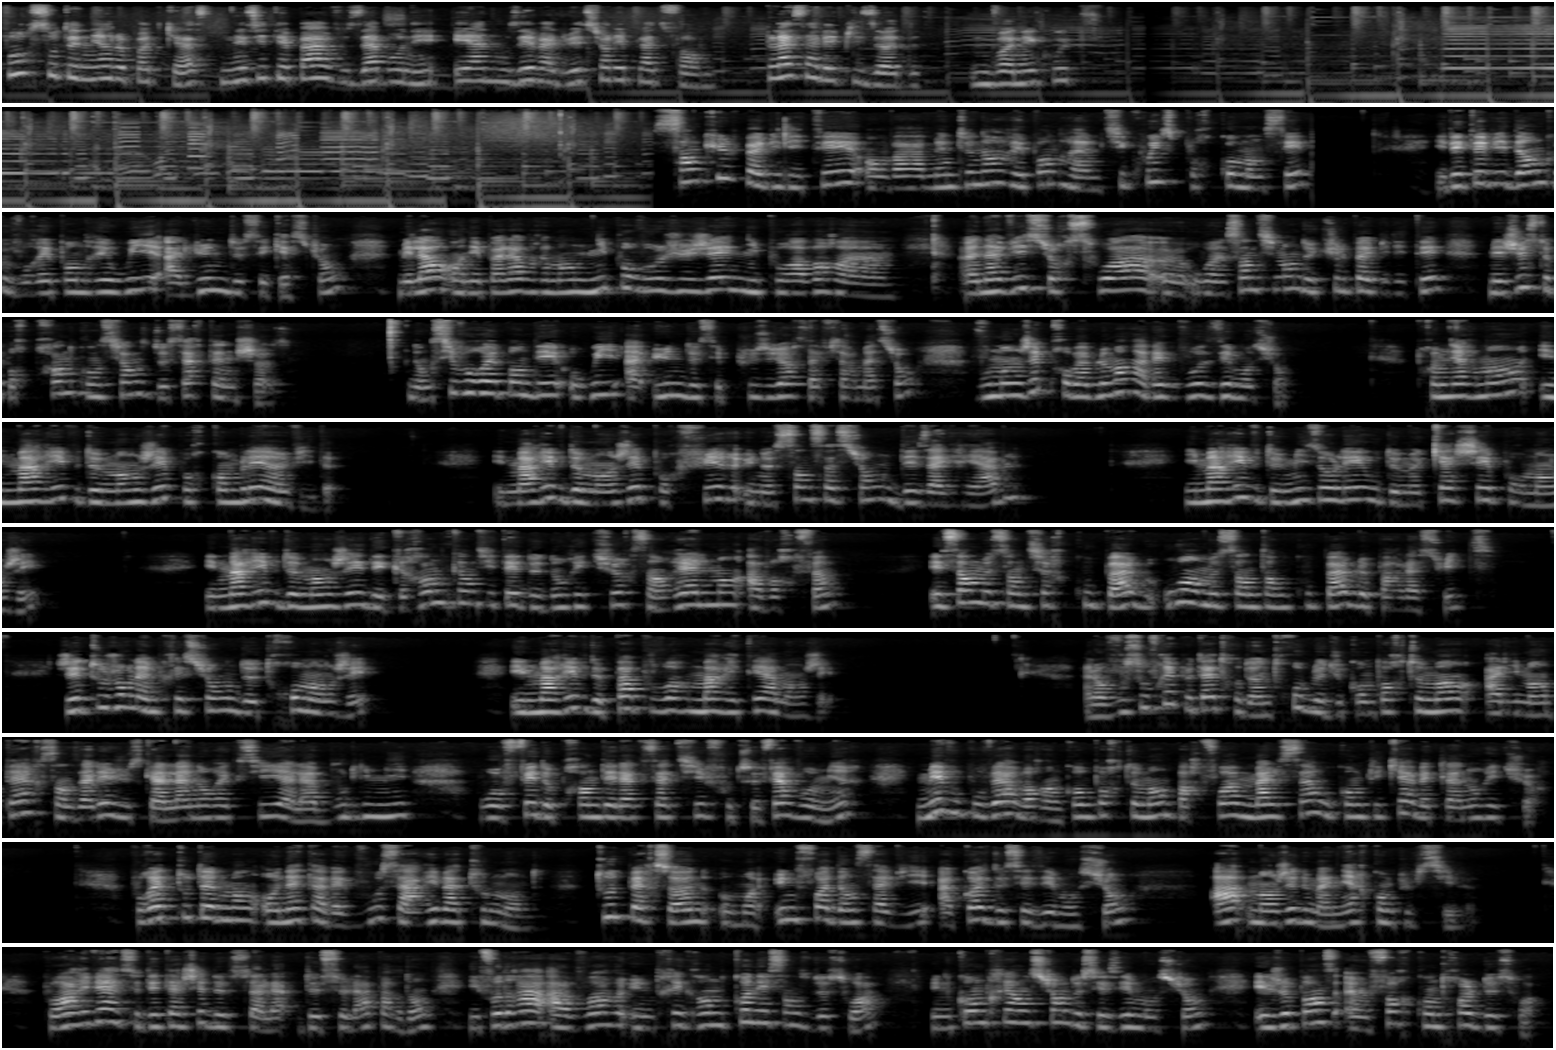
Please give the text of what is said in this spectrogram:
Pour soutenir le podcast, n'hésitez pas à vous abonner et à nous évaluer sur les plateformes. Place à l'épisode. Bonne écoute. Sans culpabilité, on va maintenant répondre à un petit quiz pour commencer. Il est évident que vous répondrez oui à l'une de ces questions, mais là, on n'est pas là vraiment ni pour vous juger, ni pour avoir un, avis sur soi euh, ou un sentiment de culpabilité, mais juste pour prendre conscience de certaines choses. Donc si vous répondez oui à une de ces plusieurs affirmations, vous mangez probablement avec vos émotions. Premièrement, il m'arrive de manger pour combler un vide. Il m'arrive de manger pour fuir une sensation désagréable. Il m'arrive de m'isoler ou de me cacher pour manger. Il m'arrive de manger des grandes quantités de nourriture sans réellement avoir faim et sans me sentir coupable ou en me sentant coupable par la suite. J'ai toujours l'impression de trop manger. Il m'arrive de ne pas pouvoir m'arrêter à manger. Alors vous souffrez peut-être d'un trouble du comportement alimentaire sans aller jusqu'à l'anorexie, à la boulimie ou au fait de prendre des laxatifs ou de se faire vomir, mais vous pouvez avoir un comportement parfois malsain ou compliqué avec la nourriture. Pour être totalement honnête avec vous, ça arrive à tout le monde. Toute personne, au moins une fois dans sa vie, à cause de ses émotions, a mangé de manière compulsive. Pour arriver à se détacher de cela, pardon, il faudra avoir une très grande connaissance de soi, une compréhension de ses émotions et je pense un fort contrôle de soi.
